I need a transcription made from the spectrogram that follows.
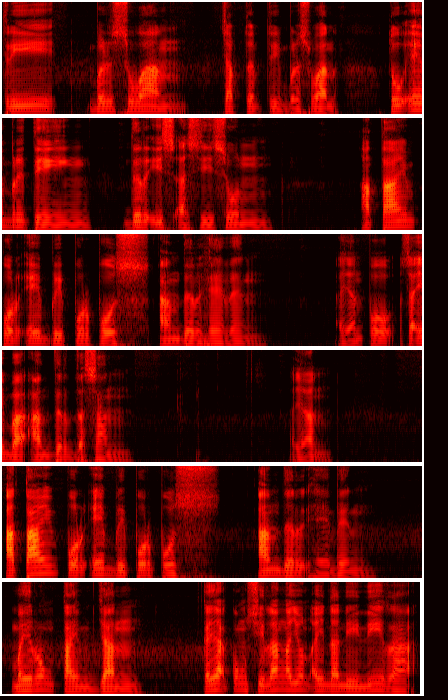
3 verse 1, chapter 3 verse 1, To everything there is a season, a time for every purpose under heaven. Ayan po. Sa iba, under the sun. Ayan. A time for every purpose under heaven. Mayroong time dyan. Kaya kung sila ngayon ay naninira,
